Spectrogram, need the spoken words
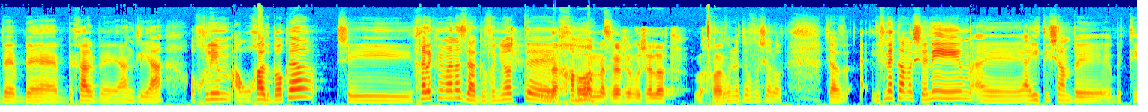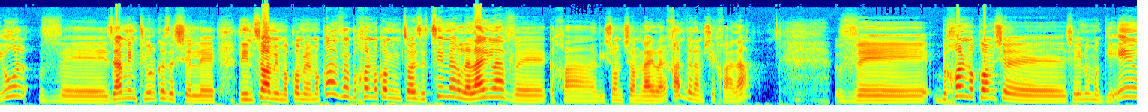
ב- ב- בכלל באנגליה, אוכלים ארוחת בוקר, שהיא, חלק ממנה זה עגבניות אה, חמות. נכון, עגבניות מבושלות, נכון. עגבניות מבושלות. עכשיו, לפני כמה שנים אה, הייתי שם ב- בטיול, וזה היה מין טיול כזה של אה, לנסוע ממקום למקום, ובכל מקום למצוא איזה צימר ללילה, וככה לישון שם לילה אחד ולהמשיך הלאה. ובכל מקום ש... שהיינו מגיעים,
